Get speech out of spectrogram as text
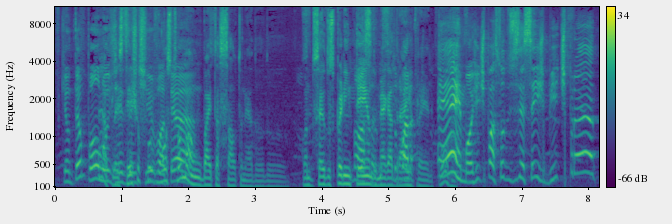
Fiquei um tempão É, longe de Playstation Resident foi- Evil mostrou até... um baita salto, né, do, do- Quando saiu do Super Nintendo, Nossa, Mega Drive para- pra ele. É, Porra. irmão, a gente passou dos 16 bits pra...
